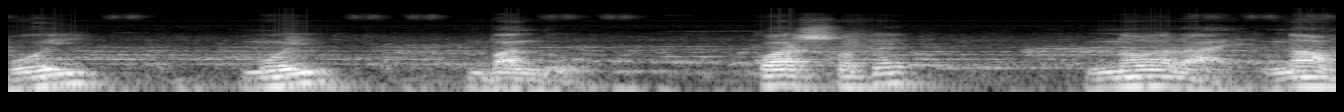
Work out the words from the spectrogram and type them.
বই মই বান্ধু কর শোকে ন রায়, নম।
